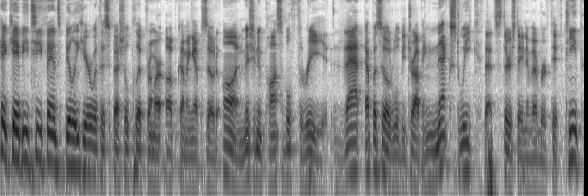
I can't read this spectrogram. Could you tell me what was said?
Hey KBT fans, Billy here with a special clip from our upcoming episode on Mission Impossible 3. That episode will be dropping next week, that's Thursday, November 15th,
